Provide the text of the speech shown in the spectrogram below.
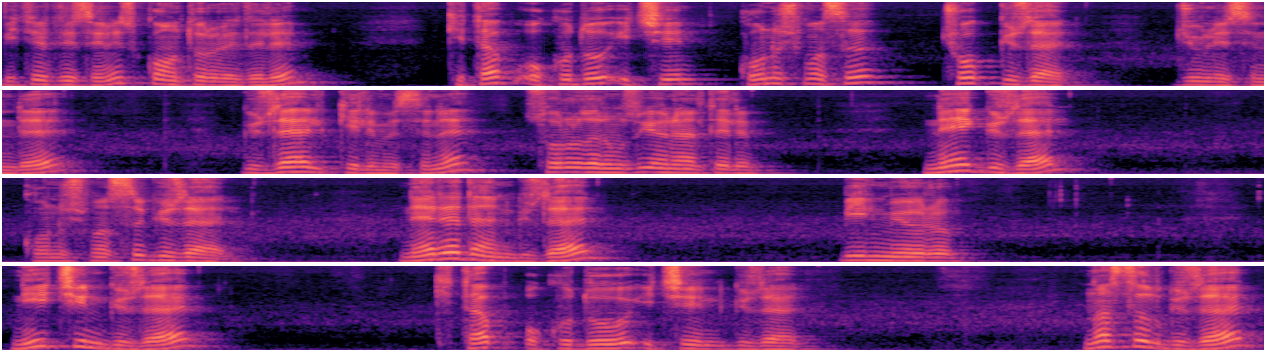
Bitirdiyseniz kontrol edelim. Kitap okuduğu için konuşması çok güzel cümlesinde güzel kelimesine sorularımızı yöneltelim. Ne güzel? Konuşması güzel. Nereden güzel? Bilmiyorum. Niçin güzel? Kitap okuduğu için güzel. Nasıl güzel?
